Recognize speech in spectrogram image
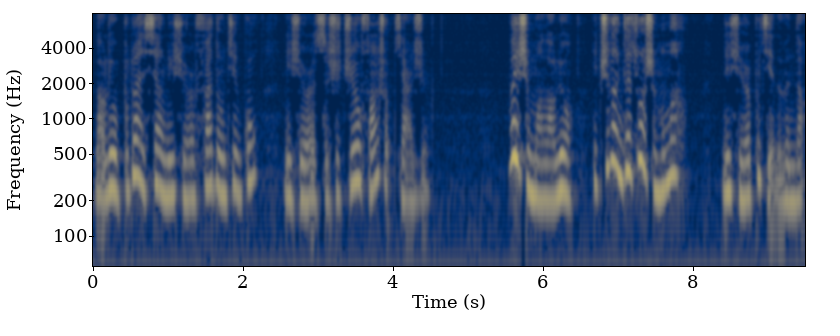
老六不断向李雪儿发动进攻，李雪儿此时只有防守价值。为什么，老六？你知道你在做什么吗？李雪儿不解地问道。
